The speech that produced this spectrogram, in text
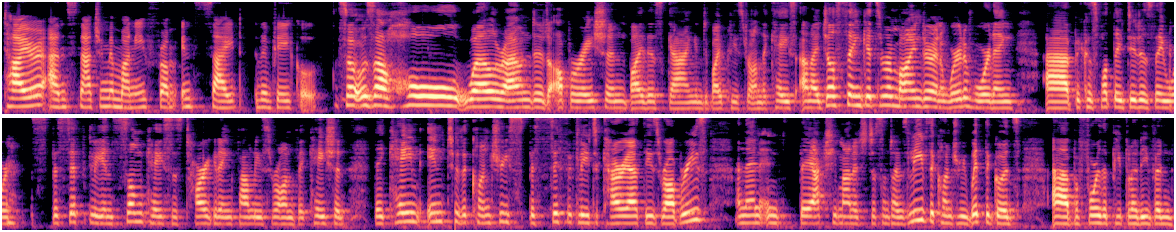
tire and snatching the money from inside the vehicle. So it was a whole well-rounded operation by this gang, and Dubai police are on the case. And I just think it's a reminder and a word of warning uh, because what they did is they were specifically, in some cases, targeting families who are on vacation. They came into the country specifically to carry out these robberies, and then in, they actually managed to sometimes leave the country with the goods uh, before the people had even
